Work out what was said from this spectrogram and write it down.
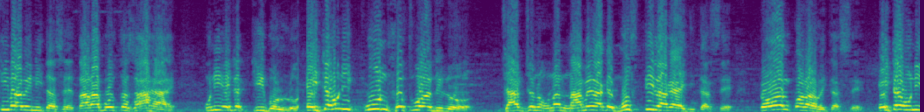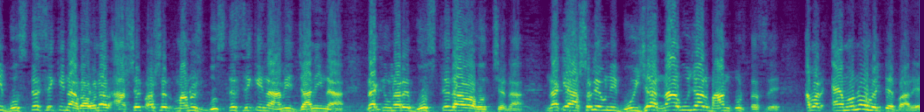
কীভাবে নিতেছে? তারা বলতেছে, আহায়, উনি এটা কি বলল? এইটা উনি কোন ফতুয়া দিল? যার জন্য ওনার নামের আগে মুফতি লাগাই দিতেছে, ট্রল করা হইতাছে। এটা উনি বুঝতেছে কিনা বা ওনার আশেপাশের মানুষ বুঝতেছে কিনা আমি জানি না। নাকি ওনারে বুঝতে দেওয়া হচ্ছে না? নাকি আসলে উনি বুঝা, না বুঝার ভান করতেছে? আবার এমনও হইতে পারে,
